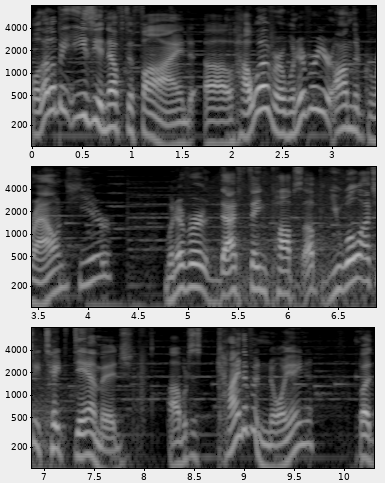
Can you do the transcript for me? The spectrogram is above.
Well, that'll be easy enough to find. Uh, however, whenever you're on the ground here, whenever that thing pops up, you will actually take damage, uh, which is kind of annoying, but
